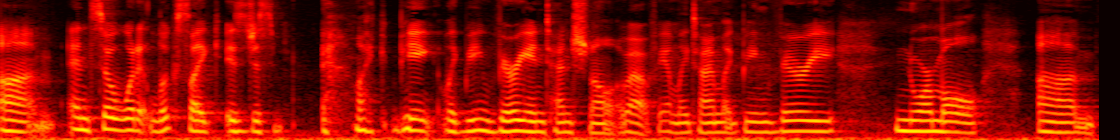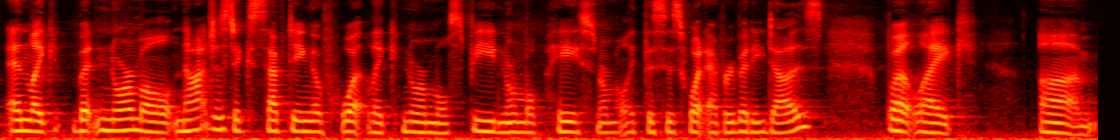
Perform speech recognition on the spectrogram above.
Um, and so what it looks like is just like being like being very intentional about family time, like being very normal. Um, and like, but normal, not just accepting of what like normal speed, normal pace, normal, like this is what everybody does, but like, um,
